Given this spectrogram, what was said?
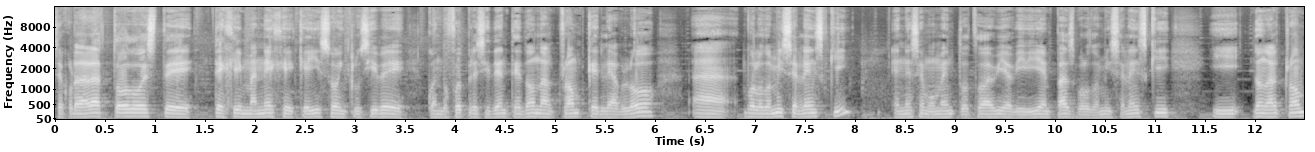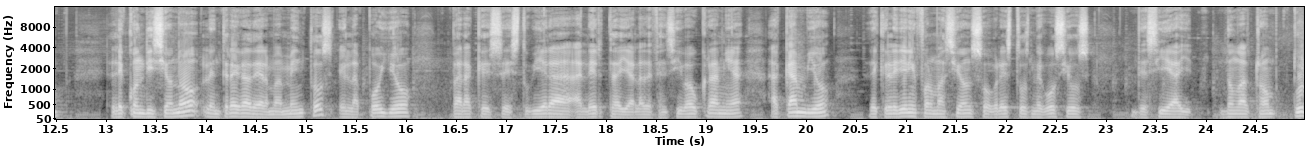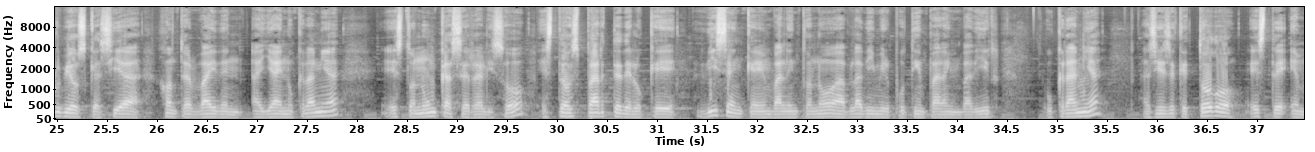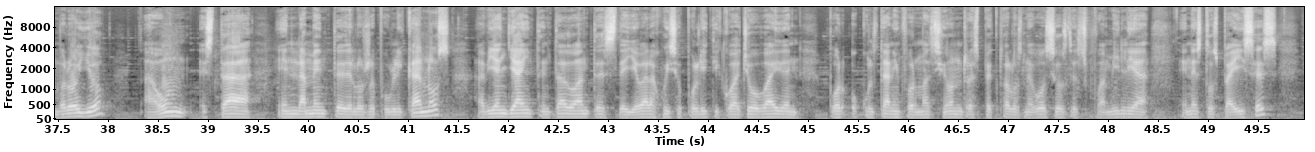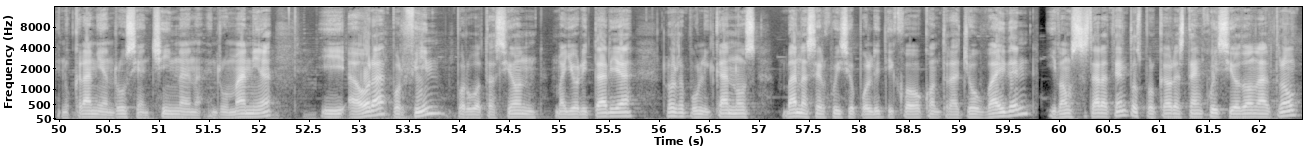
se acordará todo este teje y maneje que hizo inclusive cuando fue presidente Donald Trump que le habló a Volodymyr Zelensky. En ese momento todavía vivía en paz Volodymyr Zelensky y Donald Trump le condicionó la entrega de armamentos, el apoyo para que se estuviera alerta y a la defensiva Ucrania a cambio de que le diera información sobre estos negocios, decía Donald Trump, turbios que hacía Hunter Biden allá en Ucrania esto nunca se realizó. Esto es parte de lo que dicen que envalentonó a Vladimir Putin para invadir Ucrania. Así es de que todo este embrollo aún está en la mente de los republicanos. Habían ya intentado antes de llevar a juicio político a Joe Biden por ocultar información respecto a los negocios de su familia en estos países, en Ucrania, en Rusia, en China, en, Rumania. Y ahora, por fin, por votación mayoritaria, los republicanos van a hacer juicio político contra Joe Biden. Y vamos a estar atentos porque ahora está en juicio Donald Trump,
